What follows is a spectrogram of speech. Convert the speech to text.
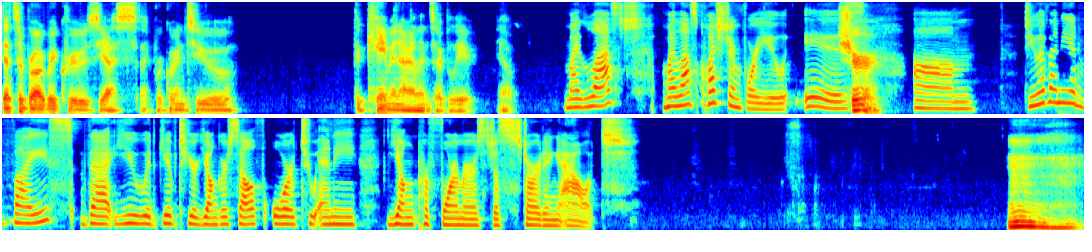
that's a Broadway cruise. Yes, we're going to the Cayman Islands, I believe. Yeah. My last my last question for you is Sure. um do you have any advice that you would give to your younger self or to any young performers just starting out? Mm.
